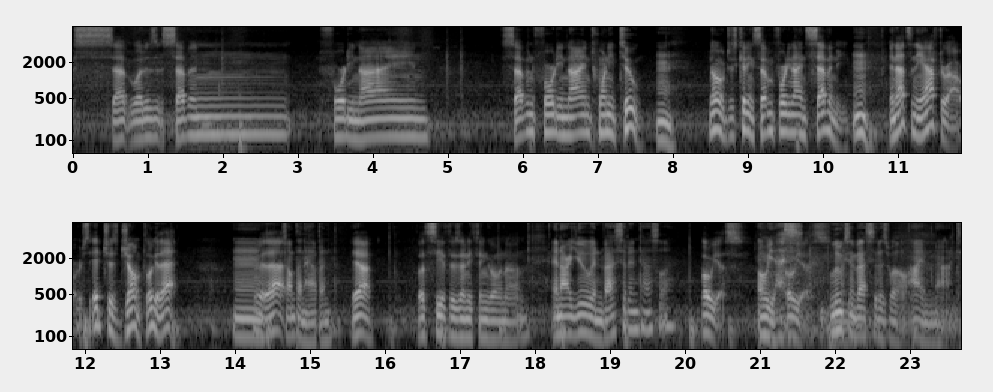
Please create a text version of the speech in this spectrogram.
seven, what is it? 749 749.22. Hmm. No, just kidding. 749.70. And that's in the after hours. It just jumped. Look at that. Look at that. Something happened. Yeah. Let's see if there's anything going on. And are you invested in Tesla? Oh, yes. Oh yes. Oh, yes. Luke's invested as well. I'm not.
